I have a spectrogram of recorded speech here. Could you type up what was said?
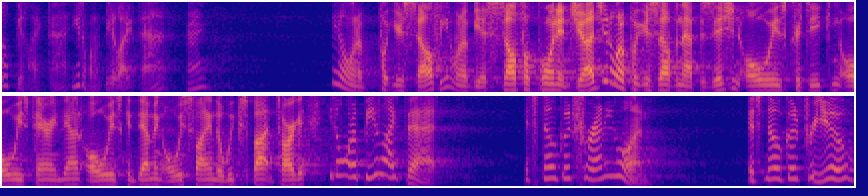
Don't be like that. You don't want to be like that, right? You don't want to put yourself, you don't want to be a self appointed judge. You don't want to put yourself in that position, always critiquing, always tearing down, always condemning, always finding the weak spot and target. You don't want to be like that. It's no good for anyone. It's no good for you.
